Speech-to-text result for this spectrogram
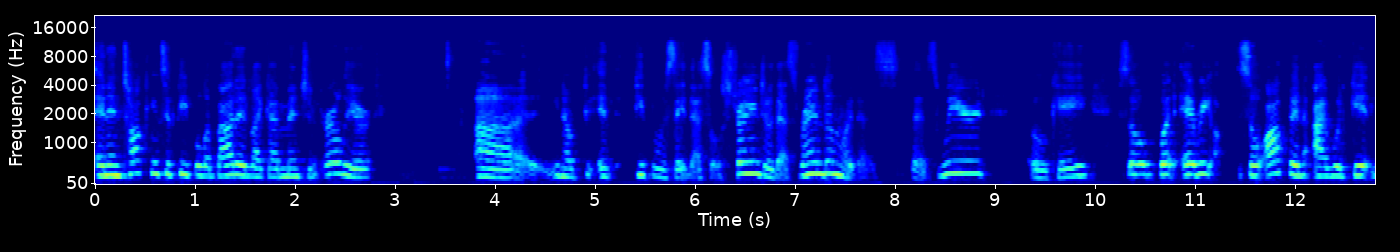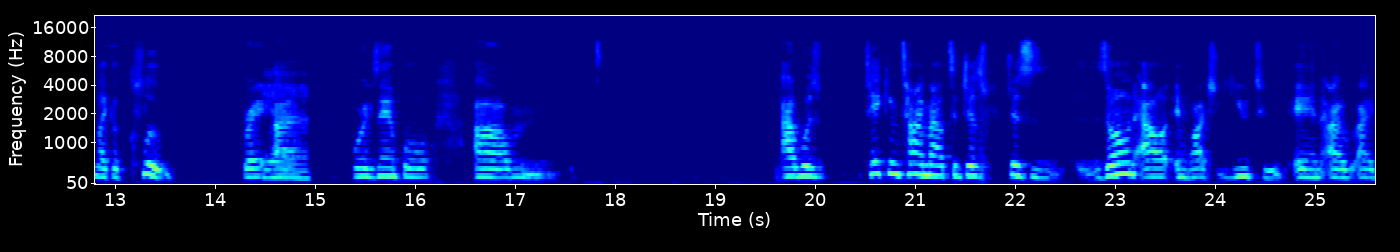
and in talking to people about it like i mentioned earlier uh you know if people would say that's so strange or that's random or that's that's weird. Okay. So but every so often i would get like a clue right? Yeah. I, for example, um, I was taking time out to just just zone out and watch YouTube, and I, I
